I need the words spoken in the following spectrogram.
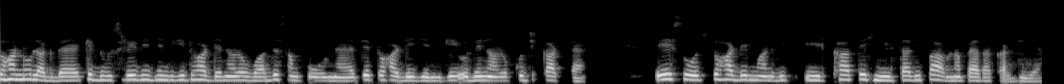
ਤੁਹਾਨੂੰ ਲੱਗਦਾ ਹੈ ਕਿ ਦੂਸਰੇ ਦੀ ਜ਼ਿੰਦਗੀ ਤੁਹਾਡੇ ਨਾਲੋਂ ਵੱਧ ਸੰਪੂਰਨ ਹੈ ਅਤੇ ਤੁਹਾਡੀ ਜ਼ਿੰਦਗੀ ਉਹਦੇ ਨਾਲੋਂ ਕੁਝ ਘੱਟ ਹੈ। ਇਹ ਸੋਚ ਤੁਹਾਡੇ ਮਨ ਵਿੱਚ ਈਰਖਾ ਅਤੇ ਹੀਣਤਾ ਦੀ ਭਾਵਨਾ ਪੈਦਾ ਕਰਦੀ ਹੈ।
